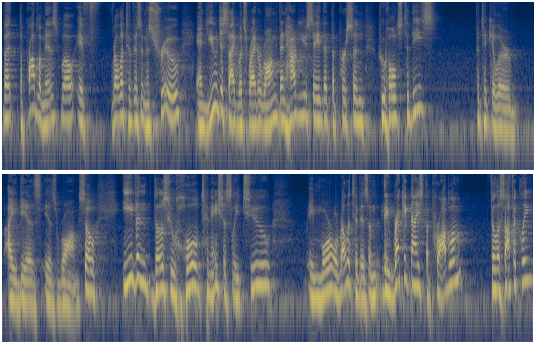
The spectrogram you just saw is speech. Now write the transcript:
But the problem is, well, if relativism is true and you decide what's right or wrong, then how do you say that the person who holds to these particular ideas is wrong? So even those who hold tenaciously to a moral relativism, they recognize the problem philosophically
